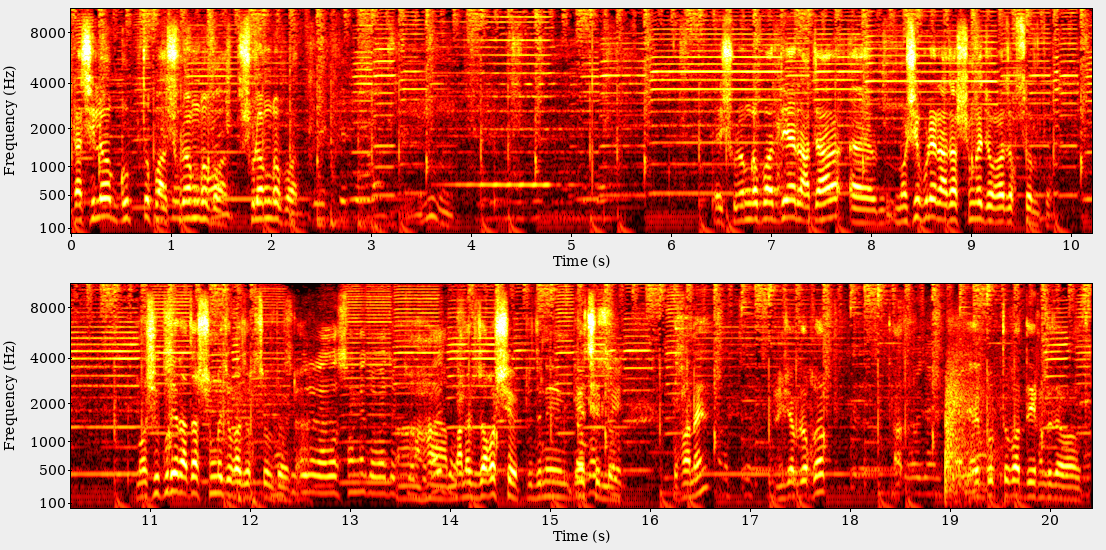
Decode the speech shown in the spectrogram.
এটা ছিল গুপ্ত পথ সুড়ঙ্গ পথ সুড়ঙ্গ পথ এই সুড়ঙ্গ পথ দিয়ে রাজা নসিপুরের রাজার সঙ্গে যোগাযোগ চলতো। নসিপুরের রাজার সঙ্গে যোগাযোগ চলতো এটা। হ্যাঁ মানে জগৎ শেঠ যিনি গিয়েছিল ওখানে। হিসাব রক্ষক এই গুপ্তপথ দিয়ে এখানে যাওয়া হতো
